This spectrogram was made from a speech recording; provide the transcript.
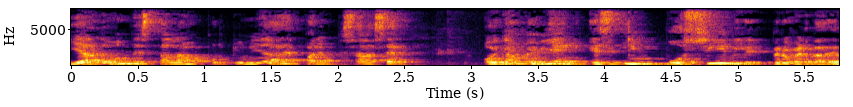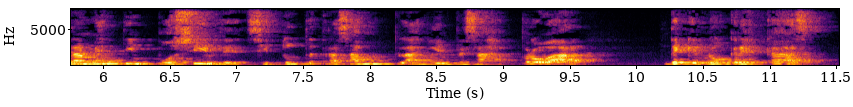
Y a dónde están las oportunidades para empezar a hacer. Óigame bien, es imposible, pero verdaderamente imposible, si tú te trazas un plan y empezás a probar de que no crezcas.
